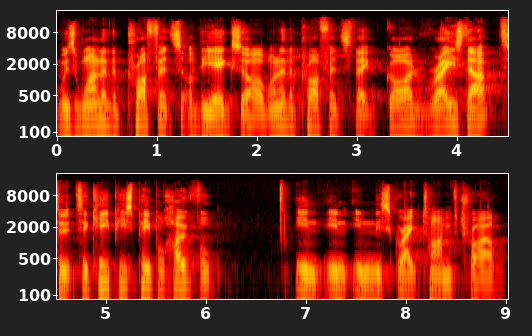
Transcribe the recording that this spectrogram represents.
was one of the prophets of the exile, one of the prophets that God raised up to, to keep his people hopeful in, in, in this great time of trial,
